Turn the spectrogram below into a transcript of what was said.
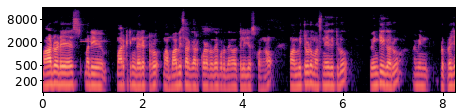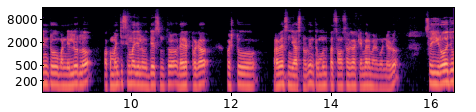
మా అడ్వర్టైజ్ మరి మార్కెటింగ్ డైరెక్టరు మా బాబీ సార్ గారికి కూడా హృదయపూర్వక ధన్యవాదాలు తెలియజేసుకుంటున్నాం. మా మిత్రుడు మా స్నేహితుడు వెంకీ గారు ఐ మీన్ ఇప్పుడు ప్రజెంట్ మన నెల్లూరులో ఒక మంచి సినిమా చేయాలనే ఉద్దేశంతో డైరెక్టర్గా ఫస్ట్ ప్రవేశం చేస్తున్నాడు. ఇంతకుముందు పది సంవత్సరాలుగా కెమెరామెన్గా ఉన్నాడు సో ఈరోజు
